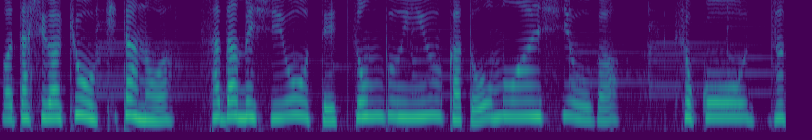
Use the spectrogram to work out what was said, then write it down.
私が今日来たのは定めしおうて存分言うかと思わんしようがそこをずっ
